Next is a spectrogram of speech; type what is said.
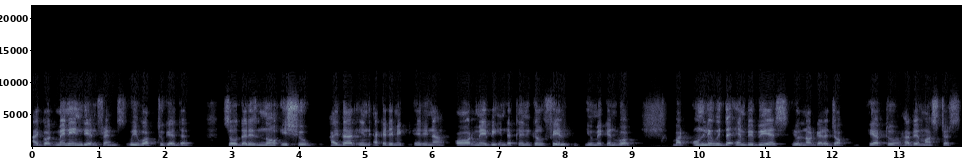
I got many Indian friends. We work together. So there is no issue either in academic arena or maybe in the clinical field, you may can work. But only with the MBBS, you will not get a job. You have to have a master's.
